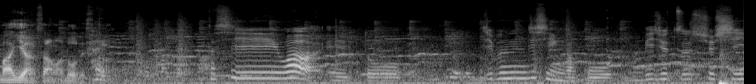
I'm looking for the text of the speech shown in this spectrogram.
マイアンさんはどうですか、はい。私は、えー、と自分自身がこう美術出身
